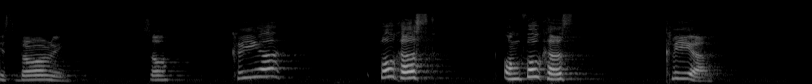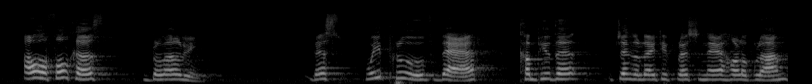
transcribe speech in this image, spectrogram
is blurring. So clear, focused, unfocused, clear. Our focus blurring. This we prove that computer generated Fresnel hologram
